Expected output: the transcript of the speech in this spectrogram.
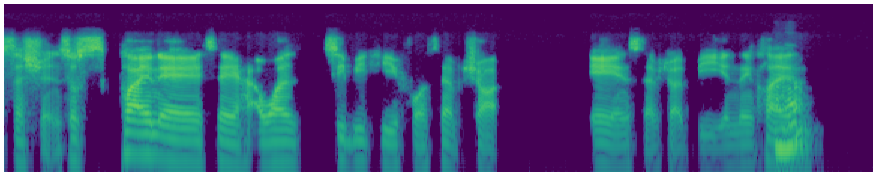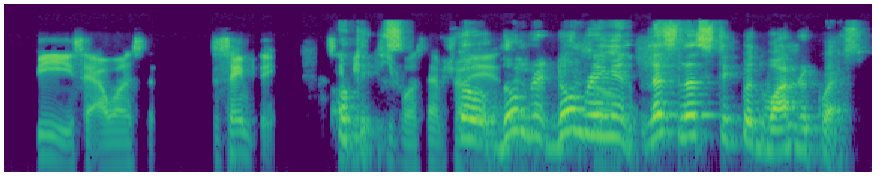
session. So client A say I want CBT for snapshot A and snapshot B, and then client uh-huh. B say I want the same thing. CBT Okay, for snapshot So and don't bring, don't bring So- in. Let's let's stick with one request.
